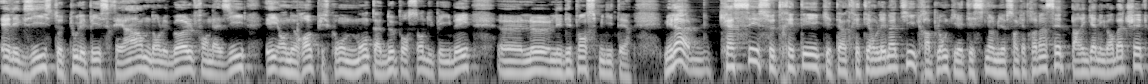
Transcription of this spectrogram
elle existe. Tous les pays se réarment dans le Golfe, en Asie et en Europe, puisqu'on monte à 2% du PIB euh, le, les dépenses militaires. Mais là, casser ce traité, qui était un traité emblématique, rappelons qu'il a été signé en 1987 par Reagan et Gorbatchev,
